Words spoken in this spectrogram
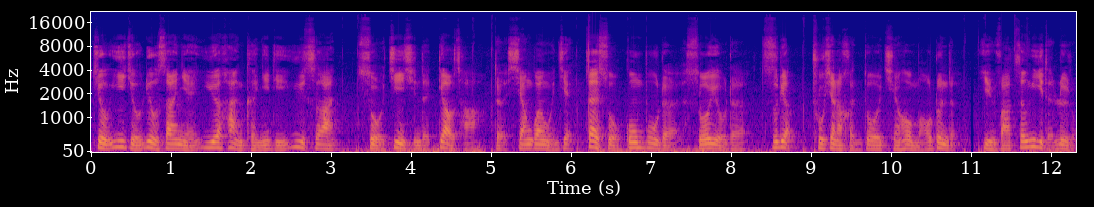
就一九六三年约翰·肯尼迪遇刺案所进行的调查的相关文件。在所公布的所有的资料出现了很多前后矛盾的、引发争议的内容。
